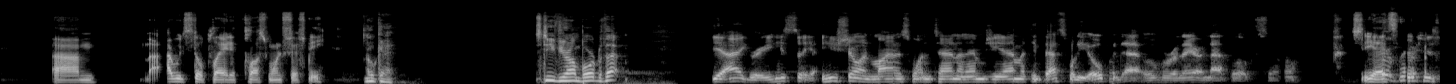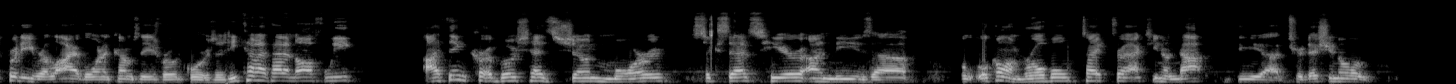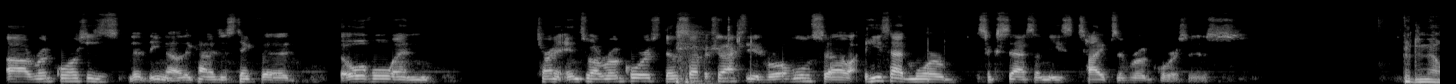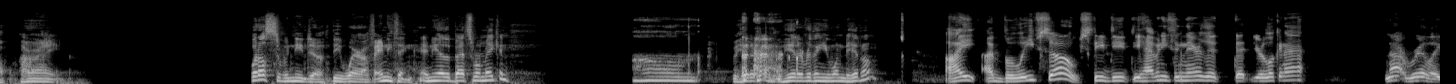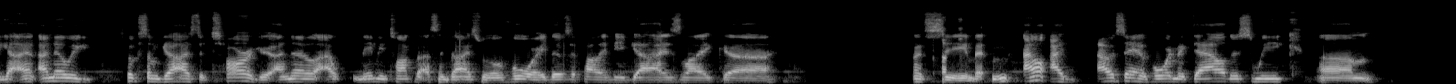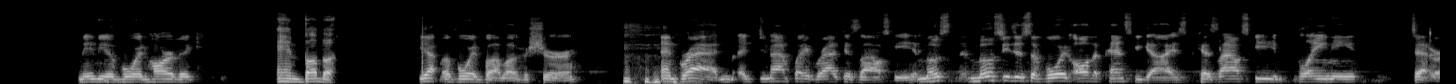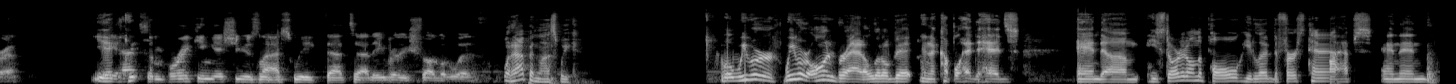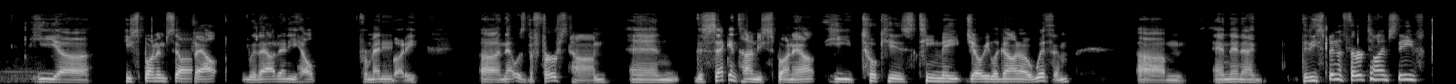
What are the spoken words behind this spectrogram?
Um, I would still play it at plus one fifty. Okay. Steve, you're on board with that? Yeah, I agree. He's he's showing minus one ten on MGM. I think that's what he opened at over there in that book. So So yeah, Busch is pretty reliable when it comes to these road courses. He kind of had an off week. I think Kurt Busch has shown more success here on these. Uh, we'll call them roval type tracks. You know, not the uh, traditional uh, road courses that you know they kind of just take the the oval and turn it into a road course. Those type of tracks, these roval. So he's had more success on these types of road courses. Good to know. All right. What else do we need to be aware of? Anything? Any other bets we're making? um, We hit, we hit everything you wanted to hit on? I I believe so. Steve, do you, do you have anything there that that you're looking at? Not really. I, I know we took some guys to target. I know I maybe talk about some guys to avoid. Those would probably be guys like uh, let's see, but I don't. I I would say avoid McDowell this week. Um, maybe avoid Harvick. And Bubba. Yep, avoid Bubba for sure. and Brad, do not play Brad Keselowski. And most mostly just avoid all the Penske guys, Keselowski, Blaney, etc. Yeah, They had some braking issues last week that uh, they really struggled with. What happened last week? Well, we were we were on Brad a little bit in a couple head to heads, and um, he started on the pole. He led the first ten laps, and then he uh, he spun himself out without any help from anybody, uh, and that was the first time. And the second time he spun out, he took his teammate Joey Logano with him. Um, and then I did he spin a third time, Steve?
